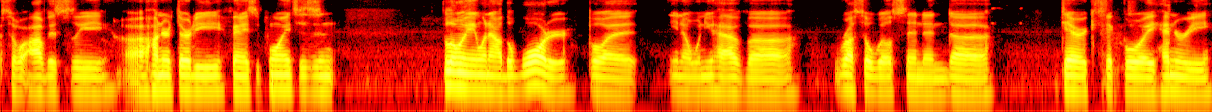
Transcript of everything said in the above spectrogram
so obviously, uh, 130 fantasy points isn't blowing anyone out of the water, but you know when you have uh, Russell Wilson and uh, Derrick Thickboy Henry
